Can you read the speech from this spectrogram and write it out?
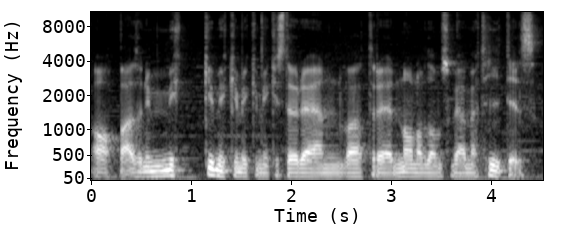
apa. Alltså det är mycket, mycket, mycket, mycket större än vad det, någon av dem som vi har mött hittills.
